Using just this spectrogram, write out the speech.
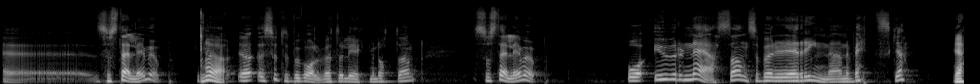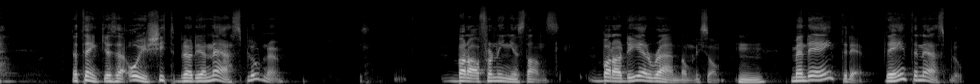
eh, så ställer jag mig upp. Ja, ja. Jag har suttit på golvet och lekt med dottern. Så ställer jag mig upp. Och ur näsan så börjar det rinna en vätska. ja. Jag tänker så här, oj shit, blöder jag näsblod nu? Bara från ingenstans. Bara det är random liksom. Mm. Men det är inte det. Det är inte näsblod.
